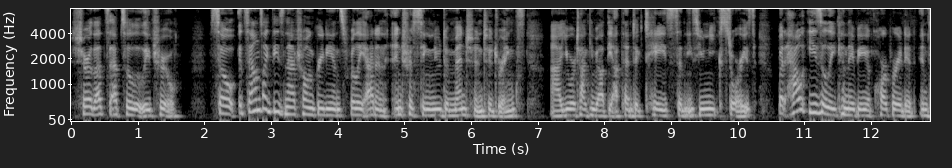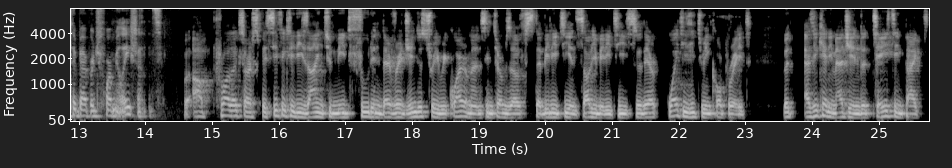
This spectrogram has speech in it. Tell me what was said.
Sure, that's absolutely true. So it sounds like these natural ingredients really add an interesting new dimension to drinks. Uh, you were talking about the authentic tastes and these unique stories, but how easily can they be incorporated into beverage formulations? Our products are specifically designed to meet food and beverage industry requirements in terms of stability and solubility, so they're quite easy to incorporate. But as you can imagine, the taste impact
